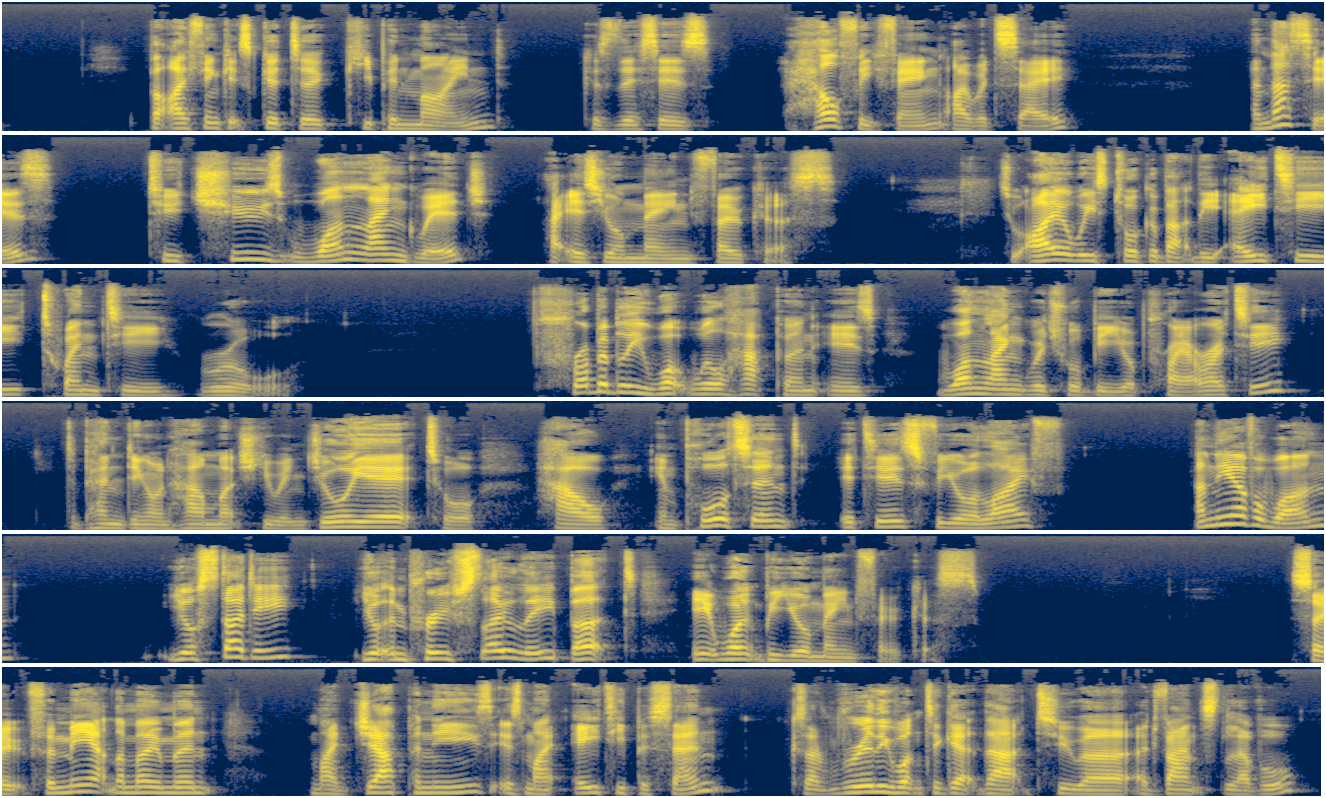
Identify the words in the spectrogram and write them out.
but I think it's good to keep in mind because this is a healthy thing, I would say, and that is to choose one language that is your main focus. So I always talk about the 80 20 rule. Probably what will happen is one language will be your priority, depending on how much you enjoy it or how important it is for your life. And the other one, you'll study You'll improve slowly, but it won't be your main focus. So for me at the moment, my Japanese is my 80% because I really want to get that to a advanced level.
